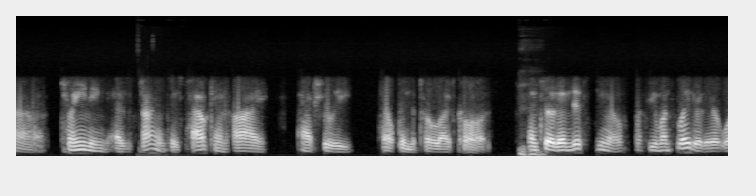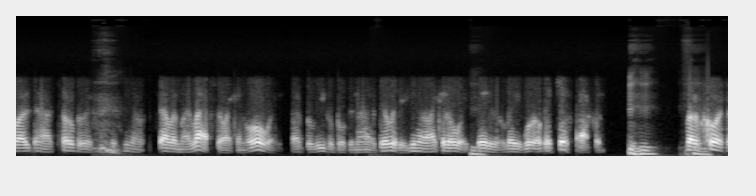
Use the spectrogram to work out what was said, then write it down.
uh, training as a scientist, how can I actually help in the pro life cause? And so then this, you know, a few months later, there it was in October, it, you know, fell in my lap. So I can always have believable deniability. You know, I could always say to the lay world, it just happened. Mm-hmm. But of course,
